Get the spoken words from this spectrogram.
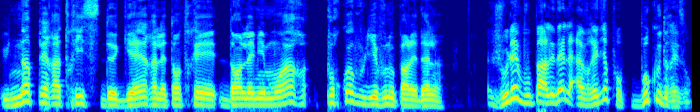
une impératrice de guerre. Elle est entrée dans les mémoires. Pourquoi vouliez-vous nous parler d'elle? Je voulais vous parler d'elle, à vrai dire, pour beaucoup de raisons.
